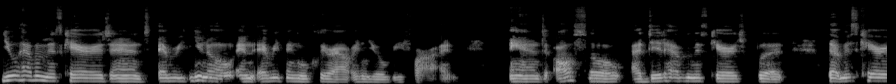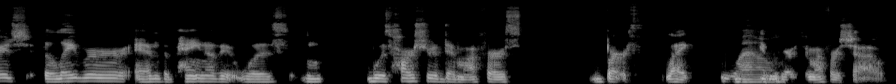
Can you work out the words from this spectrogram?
you'll have a miscarriage and every you know and everything will clear out and you'll be fine and also i did have a miscarriage but that miscarriage, the labor and the pain of it was was harsher than my first birth. Like wow. giving birth to my first child.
